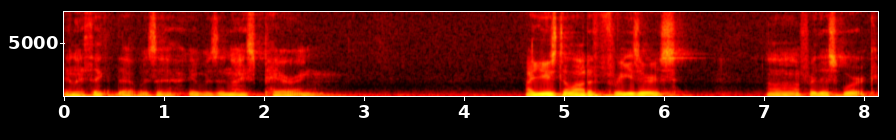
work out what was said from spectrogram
and I think that was a it was a nice pairing. I used a lot of freezers uh, for this work.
